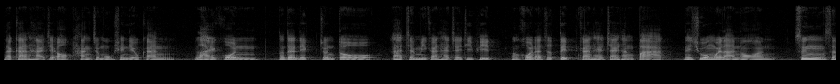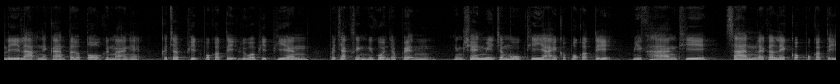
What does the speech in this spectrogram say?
และการหายใจออกทางจมูกเช่นเดียวกัน หลายคนตั้งแต่เด็กจนโตอาจจะมีการหายใจที่ผิด บางคนอาจจะติดการหายใจทางปากในช่วงเวลานอน ซึ่งสรีระในการเติบโตขึ้นมาเนี่ยก็จะผิดปกติหรือว่าผิดเพี้ยนไปจากสิ่งที่ควรจะเป็น อย่างเช่น มีจมูกที่ใหญ่กว่าปกติ มีคางที่สั้นและก็เล็กกว่าปกติ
